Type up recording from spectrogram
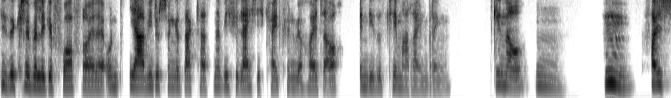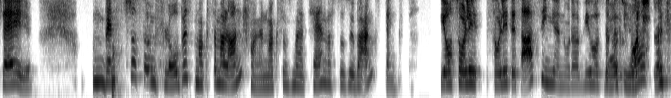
diese kribbelige Vorfreude. Und ja, wie du schon gesagt hast, ne, wie viel Leichtigkeit können wir heute auch in dieses Thema reinbringen. Genau. Hm. Hm, voll schön. Wenn du schon so im Flow bist, magst du mal anfangen? Magst du uns mal erzählen, was du so über Angst denkst? Ja, soll ich, soll ich das auch singen oder wie hast du ja, das ja. vorgestellt?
